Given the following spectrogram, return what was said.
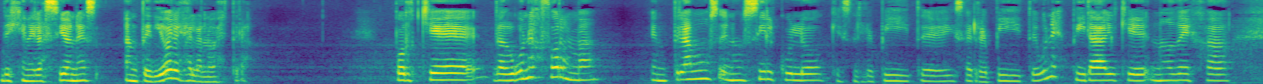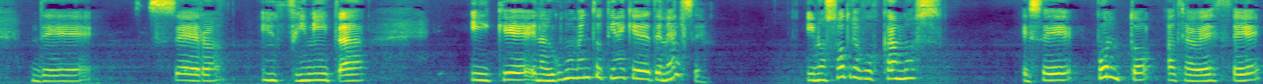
de generaciones anteriores a la nuestra. Porque de alguna forma entramos en un círculo que se repite y se repite, una espiral que no deja de ser infinita y que en algún momento tiene que detenerse. Y nosotros buscamos ese punto a través de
